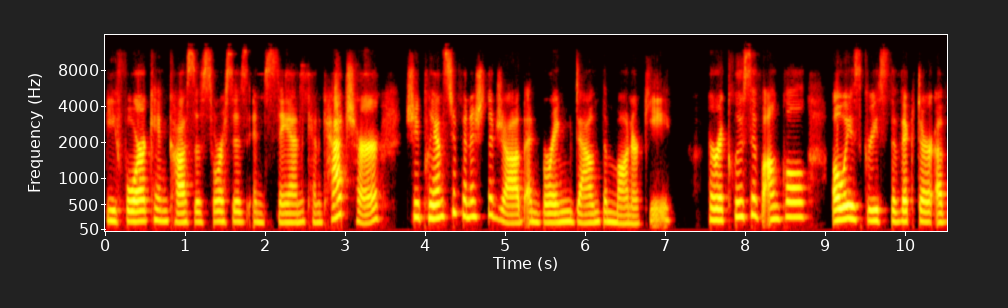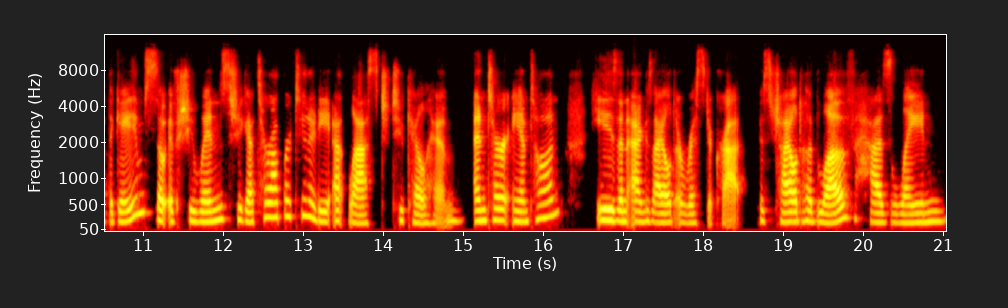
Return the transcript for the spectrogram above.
Before King Kasa's sources in San can catch her, she plans to finish the job and bring down the monarchy. Her reclusive uncle always greets the victor of the games, so if she wins, she gets her opportunity at last to kill him. Enter Anton. He's an exiled aristocrat. His childhood love has lain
